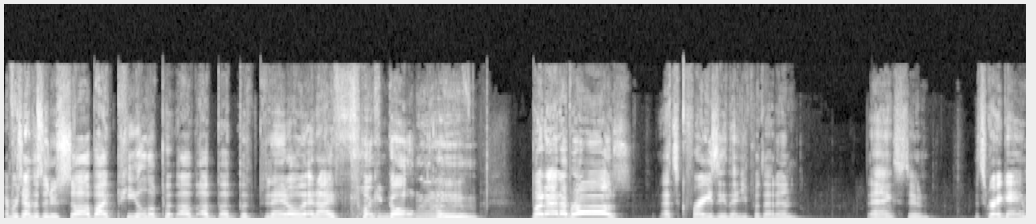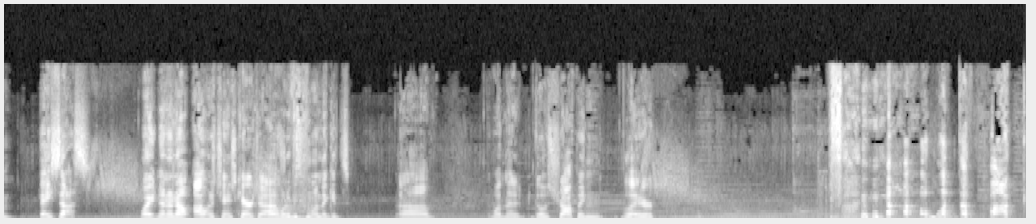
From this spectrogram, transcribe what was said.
Every time there's a new sub, I peel a, a, a, a potato and I fucking go, mmm, banana bros. That's crazy that you put that in. Thanks, dude. It's a great game. Face us. Wait, no, no, no. I want to change character. I don't want to be the one that gets, uh, the one that goes shopping later. no, what the fuck?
